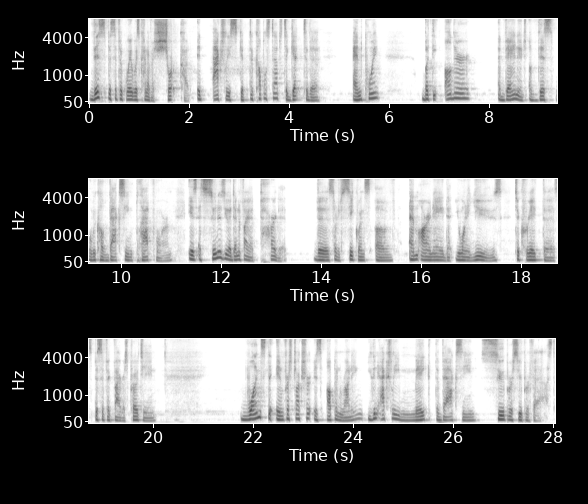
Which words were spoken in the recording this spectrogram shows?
This specific way was kind of a shortcut. It actually skipped a couple steps to get to the end point. But the other advantage of this, what we call vaccine platform, is as soon as you identify a target, the sort of sequence of mRNA that you want to use to create the specific virus protein. Once the infrastructure is up and running, you can actually make the vaccine super, super fast,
